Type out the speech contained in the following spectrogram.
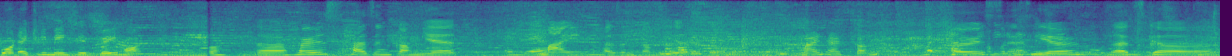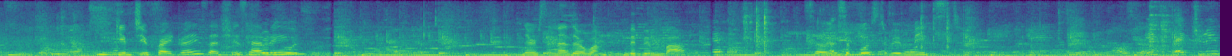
pot actually makes it very hot. uh, hers hasn't come yet. Mine hasn't come yet. So Mine has come. hers is here. That's uh, kimchi fried rice that she's having. There's another one, bibimbap. So it's supposed to be mixed. it's actually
